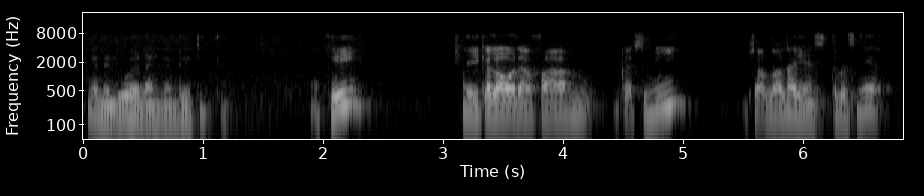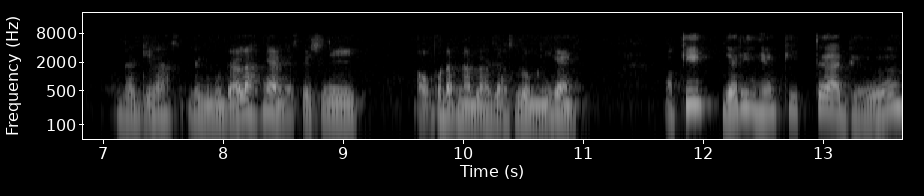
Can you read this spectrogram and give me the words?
Ganda dua dan ganda tiga. Okay, jadi kalau awak dah faham kat sini, insyaAllah lah yang seterusnya lagi lah, lagi mudah lah kan. Especially awak pun dah pernah belajar sebelum ni kan. Okey, jadinya kita ada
